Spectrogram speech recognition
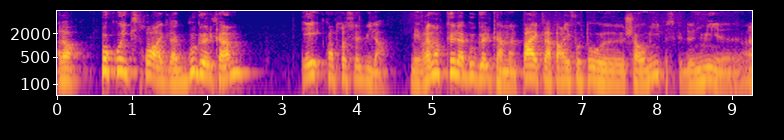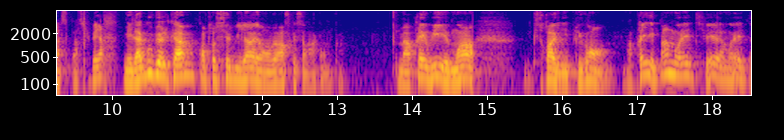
Alors, Poco X3 avec la Google Cam et contre celui-là. Mais vraiment que la Google Cam, hein. pas avec l'appareil photo euh, Xiaomi, parce que de nuit, euh, voilà, c'est pas super. Mais la Google Cam contre celui-là et on verra ce que ça raconte. Mais après, oui, moi, X3, il est plus grand. Après, il n'est pas molette, tu sais, la molette.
